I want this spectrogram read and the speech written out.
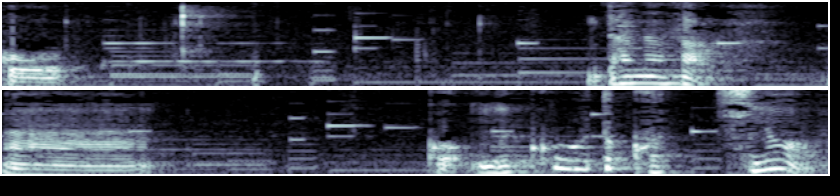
こう、だんだんさ、あこう、向こうとこっちの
